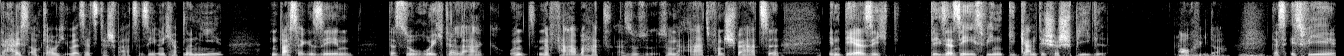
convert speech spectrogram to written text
Der heißt auch, glaube ich, übersetzt der schwarze See. Und ich habe noch nie ein Wasser gesehen, das so ruhig da lag und eine Farbe hat, also so, so eine Art von Schwärze, in der sich dieser See ist wie ein gigantischer Spiegel. Auch wieder. Das ist wie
